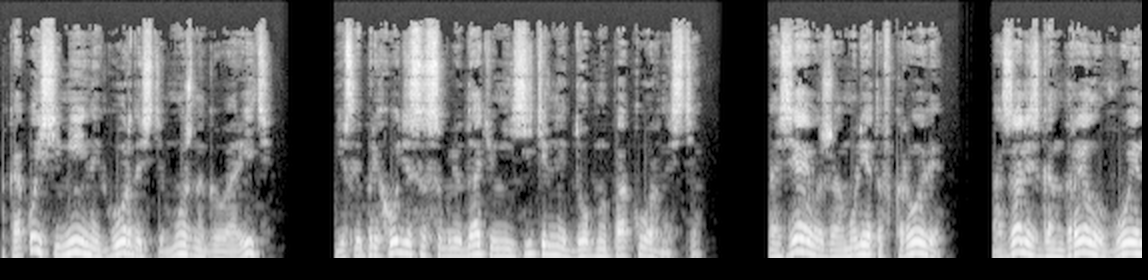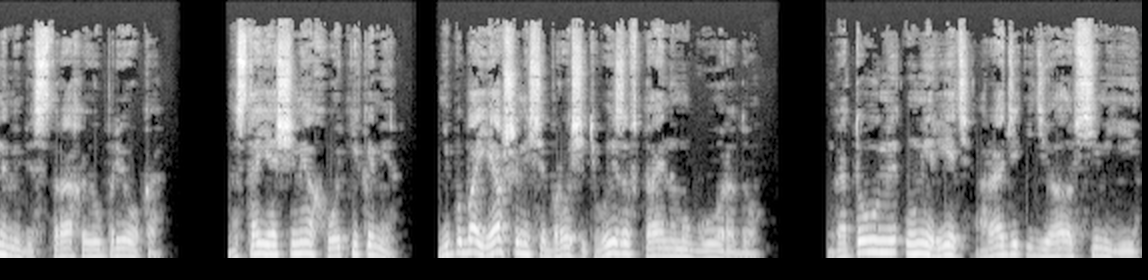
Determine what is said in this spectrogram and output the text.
О какой семейной гордости можно говорить, если приходится соблюдать унизительные догмы покорности. Хозяева же амулетов крови казались Гангрелу воинами без страха и упрека, настоящими охотниками, не побоявшимися бросить вызов тайному городу, готовыми умереть ради идеалов семьи,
